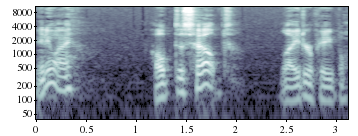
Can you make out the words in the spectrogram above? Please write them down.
Anyway, hope this helped. Later, people.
